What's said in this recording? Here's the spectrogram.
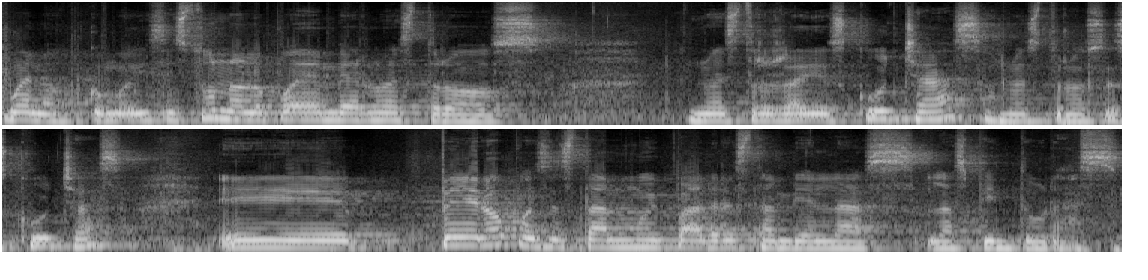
Bueno, como dices tú, no lo pueden ver nuestros nuestros radioescuchas o nuestros escuchas, eh, pero pues están muy padres también las, las pinturas.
